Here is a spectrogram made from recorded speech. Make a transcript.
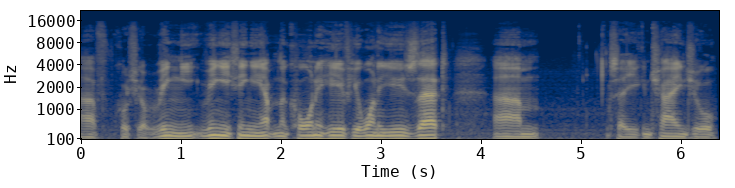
Uh, of course, you've got ringy, ringy thingy up in the corner here if you want to use that. Um, so you can change your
